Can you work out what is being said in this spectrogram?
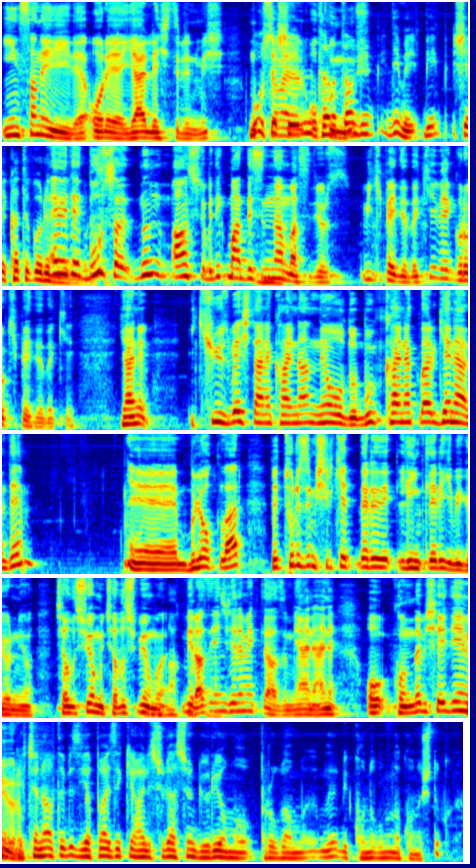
insan eliyle oraya yerleştirilmiş. Bursa şehrini tanıtan bir değil mi? Bir şey kategori Evet, evet. Bursa'nın ansiklopedik maddesinden bahsediyoruz. Wikipedia'daki ve Grokipedia'daki. Yani 205 tane kaynağın ne olduğu bu kaynaklar genelde e, bloglar ve turizm şirketleri linkleri gibi görünüyor. Çalışıyor mu çalışmıyor mu? Bakmak Biraz lazım. incelemek lazım. Yani hani o konuda bir şey diyemiyorum. Geçen hafta biz yapay zeka halüsinasyon görüyor mu programını bir konuğumla konuştuk.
